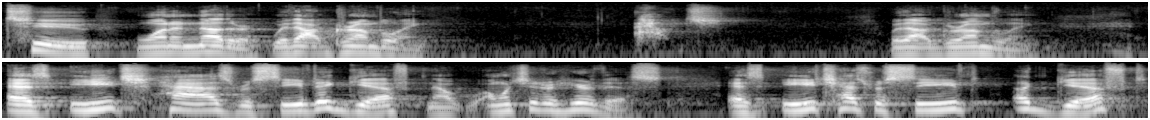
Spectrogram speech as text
to one another without grumbling. Ouch. Without grumbling. As each has received a gift, now I want you to hear this as each has received a gift,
